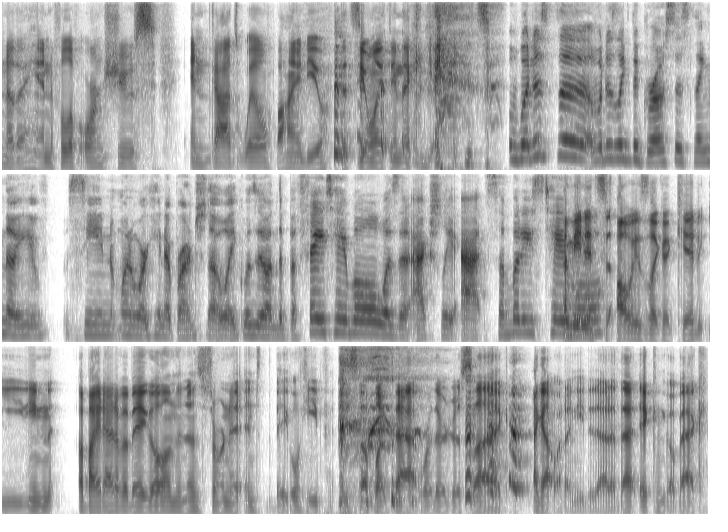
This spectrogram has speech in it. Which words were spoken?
another handful of orange juice and God's will behind you. That's the only thing that can get. What is the what is like the grossest thing though you've seen when working at brunch though? Like was it on the buffet table? Was it actually at somebody's table? I mean, it's always like a kid eating a bite out of a bagel and then just throwing it into the bagel heap and stuff like that, where they're just like, "I got what I needed out of that. It can go back.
